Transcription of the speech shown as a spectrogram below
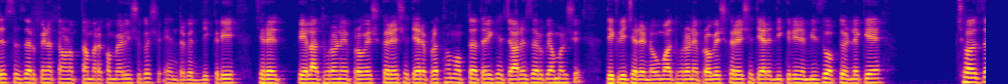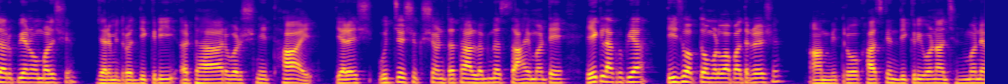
દસ હજાર રૂપિયાના ત્રણ હપ્તામાં રકમ મેળવી શકે છે. એ અંતર્ગત દીકરી જ્યારે પહેલા ધોરણે પ્રવેશ કરે છે ત્યારે પ્રથમ હપ્તા તરીકે ચાર હજાર રૂપિયા મળશે. દીકરી જ્યારે નવમા ધોરણે પ્રવેશ કરે છે ત્યારે દીકરીને બીજો હપ્તો એટલે કે છ હજાર રૂપિયાનો મળશે. જ્યારે મિત્રો દીકરી અઢાર વર્ષની થાય ત્યારે ઉચ્ચ શિક્ષણ તથા લગ્ન સહાય માટે એક લાખ રૂપિયા ત્રીજો હપ્તો મળવાપાત્ર રહેશે. આમ મિત્રો ખાસ કરીને દીકરીઓના જન્મને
